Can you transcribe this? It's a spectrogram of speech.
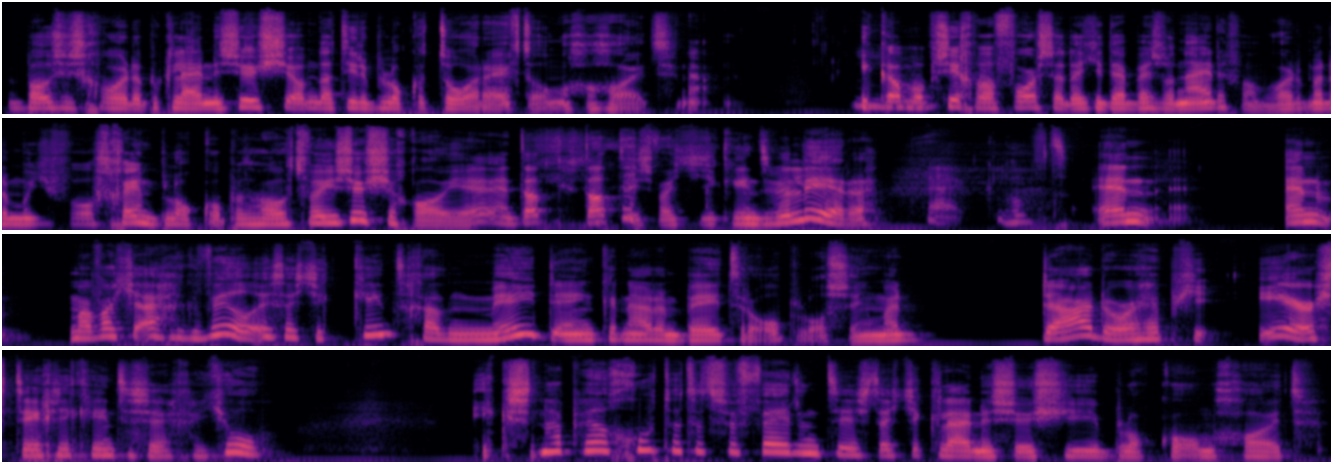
boos is geworden op een kleine zusje omdat hij de blokkentoren heeft omgegooid. Nou, ik kan me op zich wel voorstellen dat je daar best wel nijdig van wordt, maar dan moet je vervolgens geen blok op het hoofd van je zusje gooien. Hè? En dat, dat is wat je je kind wil leren. Ja, klopt. En, en, maar wat je eigenlijk wil, is dat je kind gaat meedenken naar een betere oplossing. Maar daardoor heb je eerst tegen je kind te zeggen: joh, ik snap heel goed dat het vervelend is dat je kleine zusje je blokken omgooit.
